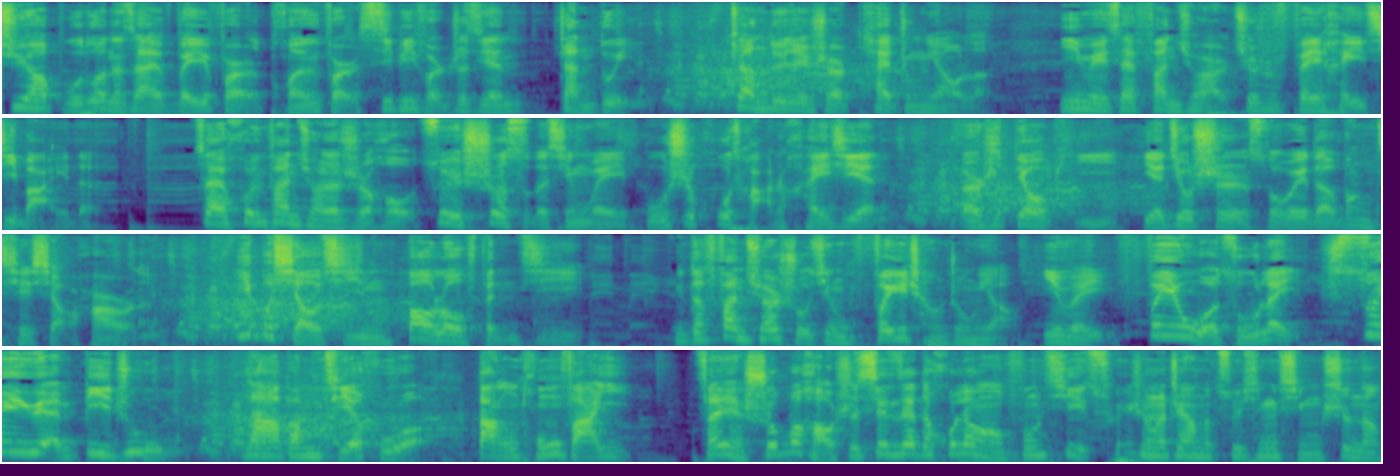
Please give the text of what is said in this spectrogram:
需要不断的在伪粉、团粉、CP 粉之间站队，站队这事儿太重要了，因为在饭圈就是非黑即白的，在混饭圈的时候，最社死的行为不是裤衩子开线，而是掉皮，也就是所谓的忘切小号了，一不小心暴露粉籍。你的饭圈属性非常重要，因为非我族类，虽远必诛。拉帮结伙，党同伐异，咱也说不好是现在的互联网风气催生了这样的追星形式呢，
